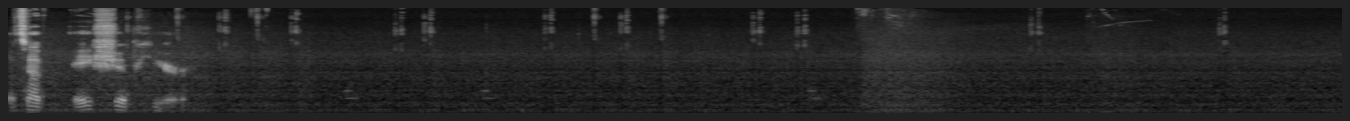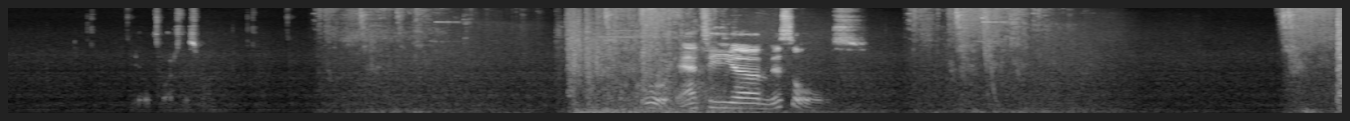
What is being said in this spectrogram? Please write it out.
Let's have a ship here. Yeah, let's watch this one. Ooh, anti-missiles. Uh,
